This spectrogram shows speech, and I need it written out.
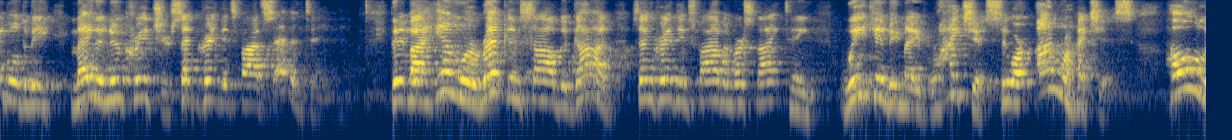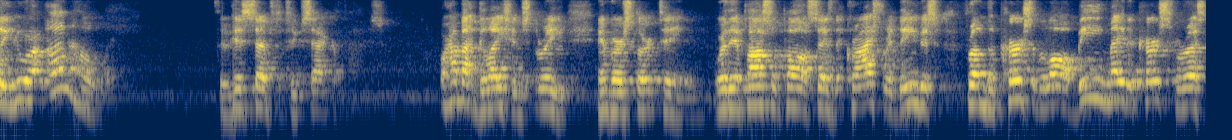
able to be made a new creature. Second Corinthians 5 17. That by him we're reconciled to God. Second Corinthians 5 and verse 19. We can be made righteous who are unrighteous holy who are unholy through his substitute sacrifice. Or how about Galatians 3 in verse 13, where the Apostle Paul says that Christ redeemed us from the curse of the law, being made a curse for us,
